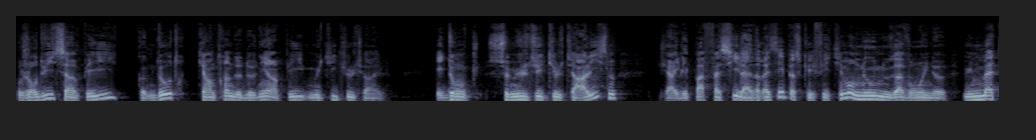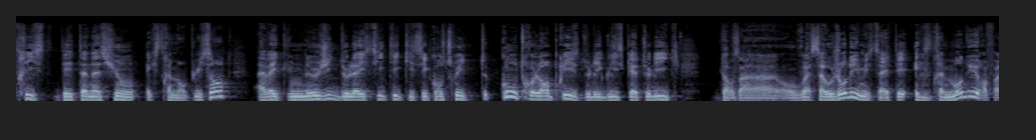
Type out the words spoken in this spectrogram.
aujourd'hui c'est un pays, comme d'autres, qui est en train de devenir un pays multiculturel. Et donc ce multiculturalisme, il n'est pas facile à adresser parce qu'effectivement, nous, nous avons une, une matrice d'État-nation extrêmement puissante, avec une logique de laïcité qui s'est construite contre l'emprise de l'Église catholique on voit ça aujourd'hui, mais ça a été extrêmement dur. Enfin,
